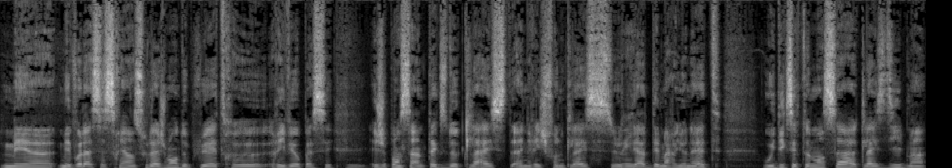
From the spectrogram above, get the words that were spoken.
Mais, euh, mais voilà, ça serait un soulagement de plus être euh, rivé au passé. Mm. Et je pense à un texte de Kleist, Heinrich von Kleist, le théâtre des marionnettes, où il dit exactement ça. Kleist dit, ben,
